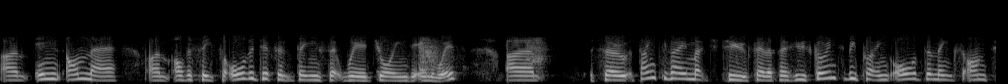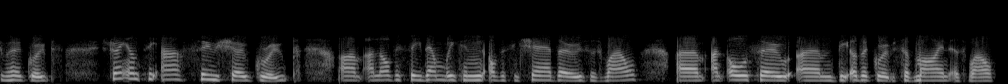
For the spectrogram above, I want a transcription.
um, in on there. Um, obviously for all the different things that we're joined in with. Um, so thank you very much to Philippa, who's going to be putting all of the links onto her groups straight onto Ask Sue Show group, um, and obviously then we can obviously share those as well, um, and also um, the other groups of mine as well.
